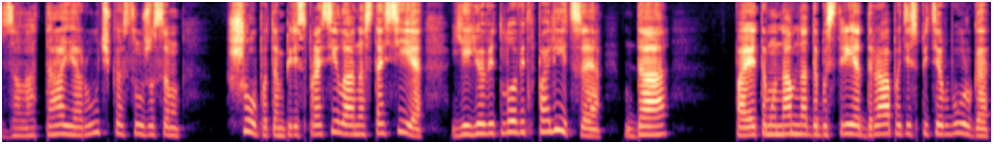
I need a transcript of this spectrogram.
«Золотая ручка?» — с ужасом шепотом переспросила Анастасия. «Ее ведь ловит полиция». «Да, Поэтому нам надо быстрее драпать из Петербурга.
